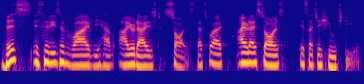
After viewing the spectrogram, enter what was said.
This is the reason why we have iodized salts. That's why iodized salts is such a huge deal.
